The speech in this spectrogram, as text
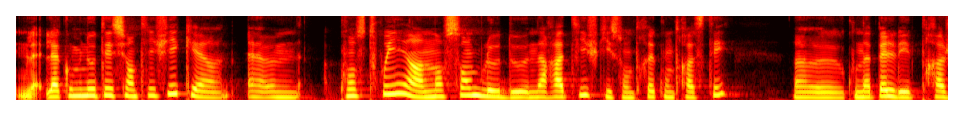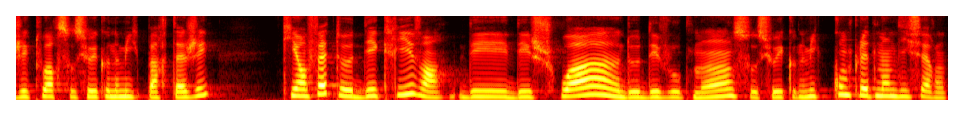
la communauté scientifique construit un ensemble de narratifs qui sont très contrastés, qu'on appelle les trajectoires socio-économiques partagées, qui en fait décrivent des, des choix de développement socio-économique complètement différents.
